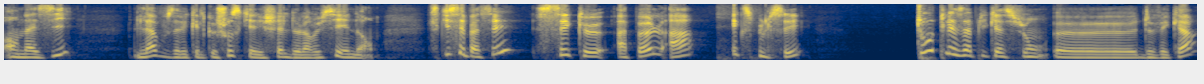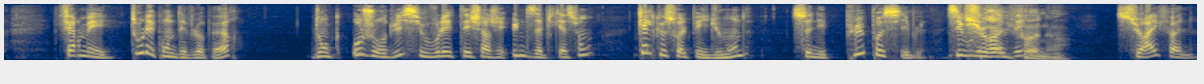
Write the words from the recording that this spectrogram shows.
en Asie. Là, vous avez quelque chose qui, à l'échelle de la Russie, est énorme. Ce qui s'est passé, c'est que Apple a expulsé toutes les applications de VK, fermé tous les comptes développeurs. Donc aujourd'hui, si vous voulez télécharger une des applications, quel que soit le pays du monde, ce n'est plus possible. Si vous Sur avez- iPhone. Sur iPhone.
